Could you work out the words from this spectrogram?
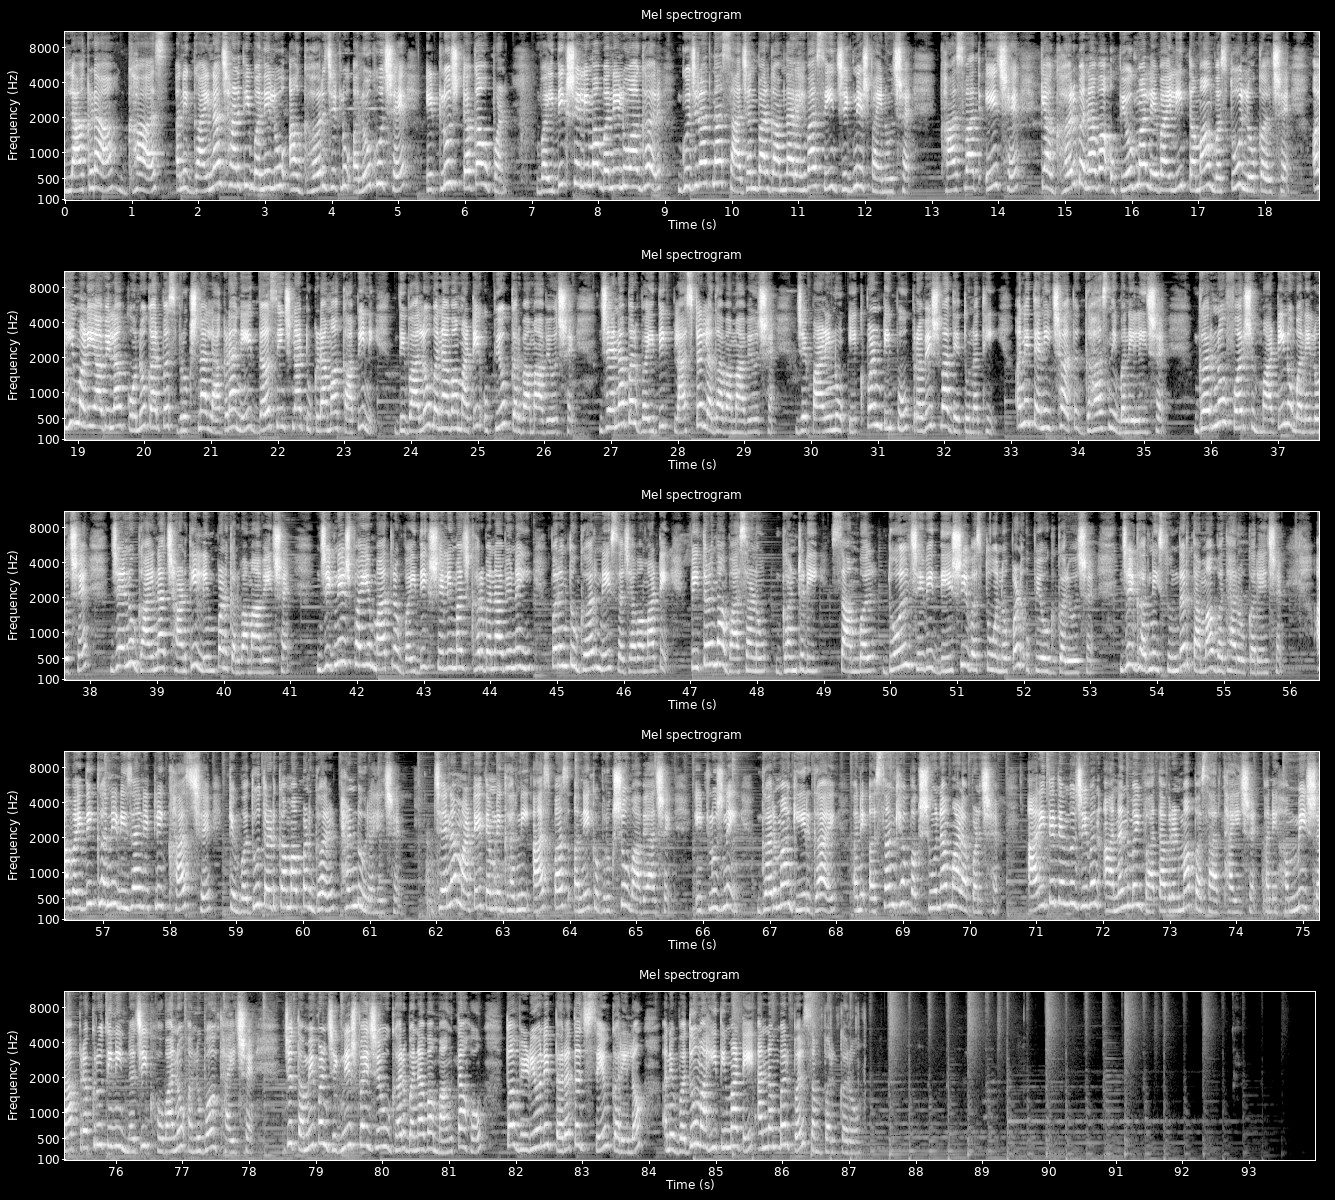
લાકડા, ઘાસ અને ગાયના છાણથી બનેલું આ ઘર જેટલું અનોખું છે, એટલું જ ટકાઉ પણ. વૈદિક શૈલીમાં બનેલું આ ઘર ગુજરાતના સાજનપાર ગામના રહેવાસી જિજ્ઞેશભાઈનું છે. ખાસ વાત એ છે કે આ ઘર બનાવવા ઉપયોગમાં લેવાયેલી તમામ વસ્તુઓ લોકલ છે. અહીં મળી આવેલા કોનોકાર્પસ વૃક્ષના લાકડાને દસ ઇંચના ટુકડામાં કાપીને દિવાલો બનાવવા માટે ઉપયોગ કરવામાં આવ્યો છે, જેના પર વૈદિક પ્લાસ્ટર લગાવવામાં આવ્યું છે, જે પાણીનું એક પણ ટીપું પ્રવેશવા દેતું નથી અને તેની છત ઘાસની બનેલી છે. ઘરનો ફર્શ માટીનો બનેલો છે, જેનું ગાયના છાણથી લીંપણ કરવામાં આવે છે. જિજ્ઞેશભાઈએ માત્ર વૈદિક શૈલીમાં જ ઘર બનાવ્યું નહીં, પરંતુ ઘરને સજાવવા માટે પિત્તળના વાસણો, ઘંટડી, સાંબલ, ઢોલ જેવી દેશી વસ્તુઓનો પણ ઉપયોગ કર્યો છે, જે ઘરની સુંદરતામાં વધારો કરે છે. આ વૈદિક ઘરની ડિઝાઇન એટલી ખાસ છે કે વધુ તડકામાં પણ ઘર ઠંડુ રહે છે. જેના માટે તેમણે ઘરની આસપાસ અનેક વૃક્ષો વાવ્યા છે. એટલું જ નહીં, ઘરમાં ગીર ગાય અને અસંખ્ય પક્ષીઓના માળા પણ છે. આ રીતે તેમનું જીવન આનંદમય વાતાવરણમાં પસાર થાય છે અને હંમેશા પ્રકૃતિની નજીક હોવાનો અનુભવ થાય છે. જો તમે પણ જિજ્ઞેશભાઈ જેવું ઘર બનાવવા માંગતા હો, તો આ વિડીયોને તરત જ સેવ કરી લો અને વધુ માહિતી માટે આ નંબર પર સંપર્ક કરો.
